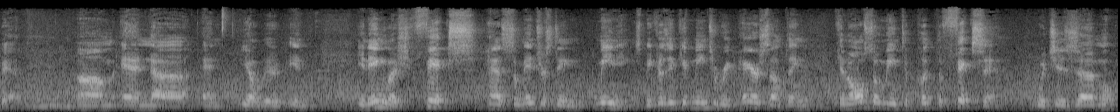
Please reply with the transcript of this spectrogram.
bit." Um, and, uh, and, you know, in, in English, fix has some interesting meanings because it can mean to repair something, can also mean to put the fix in, which is uh, mo-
